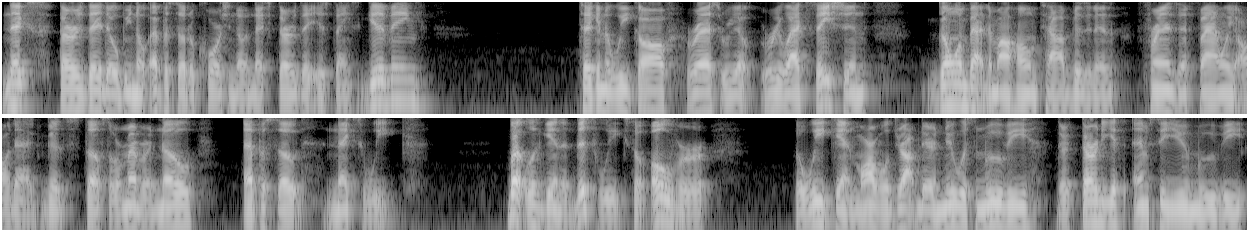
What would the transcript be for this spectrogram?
next Thursday there will be no episode, of course. You know, next Thursday is Thanksgiving. Taking a week off, rest, re- relaxation, going back to my hometown, visiting friends and family, all that good stuff. So remember, no episode next week. But let's get into this week. So over the weekend, Marvel dropped their newest movie, their 30th MCU movie,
